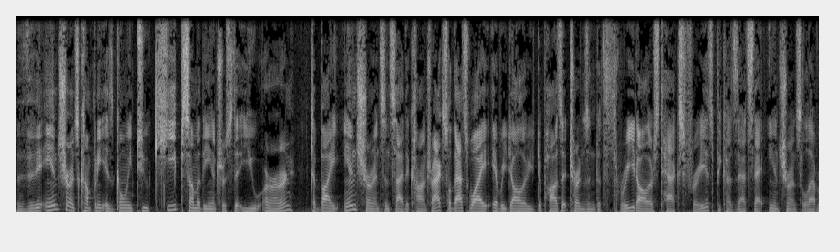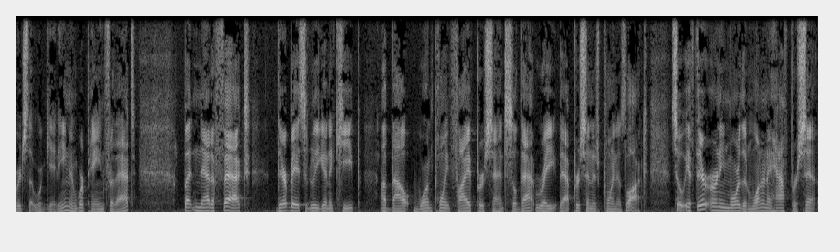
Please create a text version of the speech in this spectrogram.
The insurance company is going to keep some of the interest that you earn to buy insurance inside the contract. So that's why every dollar you deposit turns into $3 tax free. It's because that's that insurance leverage that we're getting and we're paying for that. But net effect, they're basically going to keep about 1.5%. So that rate, that percentage point is locked. So if they're earning more than 1.5%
